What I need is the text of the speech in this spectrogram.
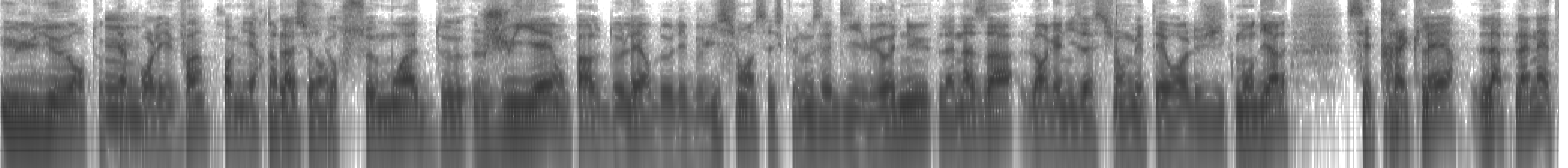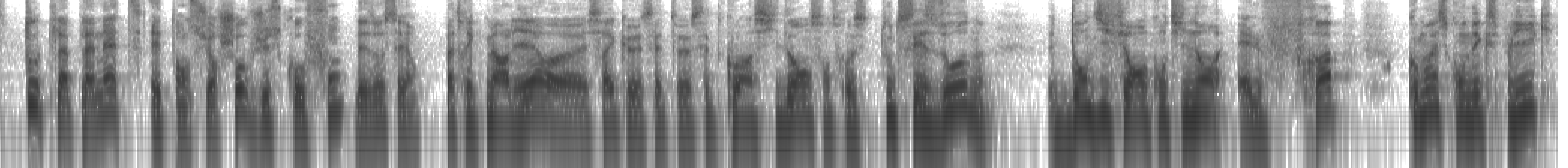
eu lieu, en tout cas mm. pour les 20 premières places sur ce mois de juillet. On parle de l'ère de l'ébullition, hein, c'est ce que nous a dit l'ONU, la NASA, l'Organisation météorologique mondiale. C'est très clair, la planète, toute la planète est en surchauffe jusqu'au fond des océans. Patrick Marlière, euh, c'est vrai que cette, cette coïncidence entre toutes ces zones dans différents continents, elle frappe. Comment est-ce qu'on explique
